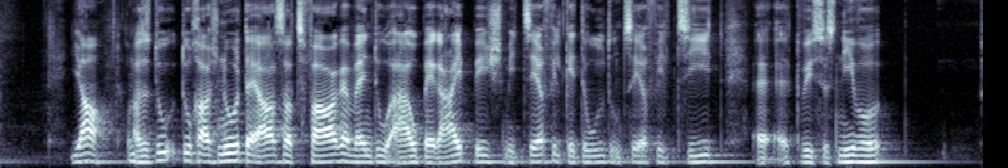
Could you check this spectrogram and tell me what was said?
Ja. also du, du kannst nur den Ansatz fahren, wenn du auch bereit bist, mit sehr viel Geduld und sehr viel Zeit äh, ein gewisses Niveau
